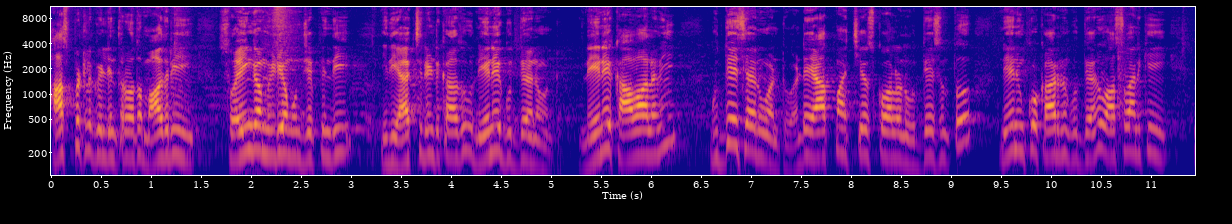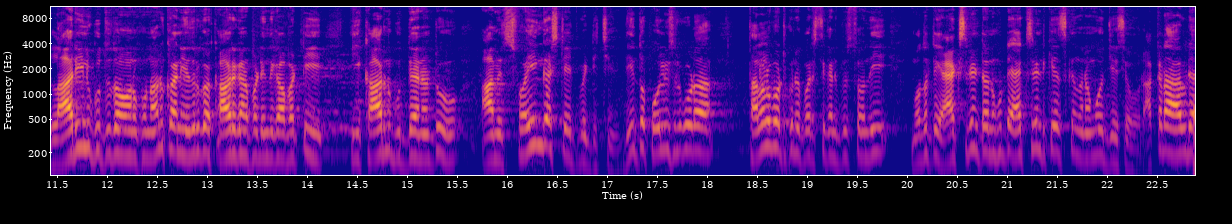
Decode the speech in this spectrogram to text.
హాస్పిటల్కి వెళ్ళిన తర్వాత మాధురి స్వయంగా మీడియా ముందు చెప్పింది ఇది యాక్సిడెంట్ కాదు నేనే గుద్దాను అంటూ. నేనే కావాలని గుద్దేశాను అంటూ. అంటే ఆత్మహత్య చేసుకోవాలన్న ఉద్దేశంతో నేను ఇంకో కారుని గుద్దాను. వాస్తవానికి లారీని గుద్దుదాం అనుకున్నాను కానీ ఎదురుగా కారు కనపడింది కాబట్టి ఈ కారును గుద్దానంటూ ఆమె స్వయంగా స్టేట్మెంట్ ఇచ్చింది. దీంతో పోలీసులు కూడా తలలు పట్టుకునే పరిస్థితి కనిపిస్తోంది. మొదటి యాక్సిడెంట్ అనుకుంటే యాక్సిడెంట్ కేసు కింద నమోదు చేసేవారు. అక్కడ ఆవిడ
